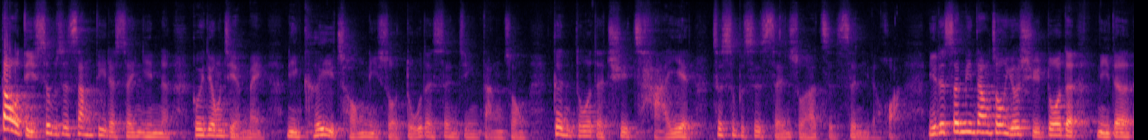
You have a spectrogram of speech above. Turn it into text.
到底是不是上帝的声音呢？各位弟兄姐妹，你可以从你所读的圣经当中，更多的去查验，这是不是神所要指示你的话。你的生命当中有许多的你的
